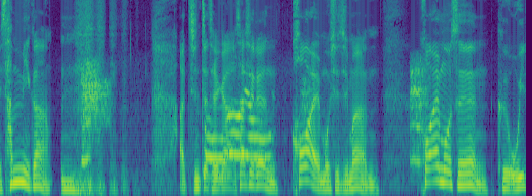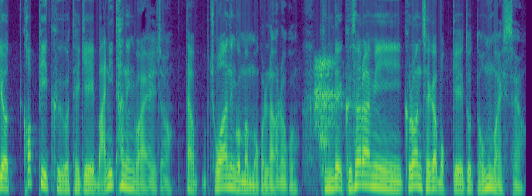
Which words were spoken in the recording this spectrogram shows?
산미가, 음. 아, 진짜 제가 사실은 커알못이지만, 커알못은 그 오히려 커피 그거 되게 많이 타는 거 알죠? 딱 좋아하는 것만 먹으려 그러고. 근데 그 사람이 그런 제가 먹기에도 너무 맛있어요.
